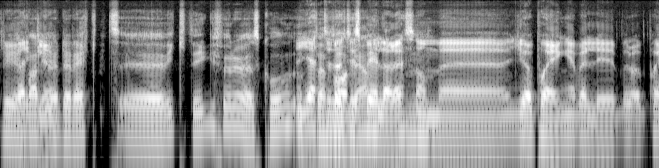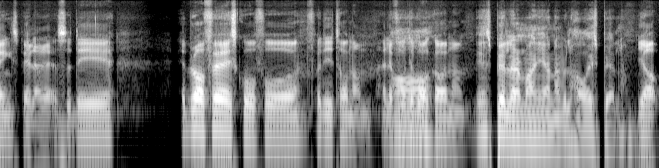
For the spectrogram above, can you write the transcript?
Tre baljor direkt. Eh, viktig för ÖSK En jätteduktig spelare Mm. som eh, gör poäng, är väldigt bra poängspelare. Så det är bra för ÖSK att få, få dit honom, eller få Ja. tillbaka honom. Det är en spelare man gärna vill ha i spel. Ja,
